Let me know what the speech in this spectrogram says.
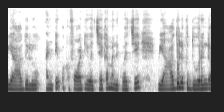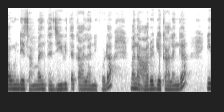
వ్యాధులు అంటే ఒక ఫార్టీ వచ్చాక మనకు వచ్చే వ్యాధులకు దూరంగా ఉండే సంబంధిత జీవిత కాలాన్ని కూడా మన ఆరోగ్య కాలంగా ఈ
